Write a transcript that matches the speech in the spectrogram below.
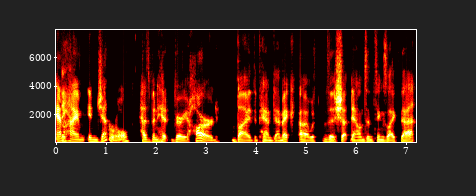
Anaheim in general has been hit very hard by the pandemic uh, with the shutdowns and things like that.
